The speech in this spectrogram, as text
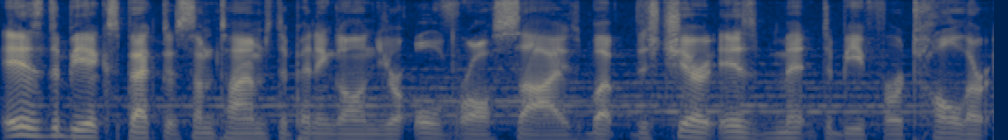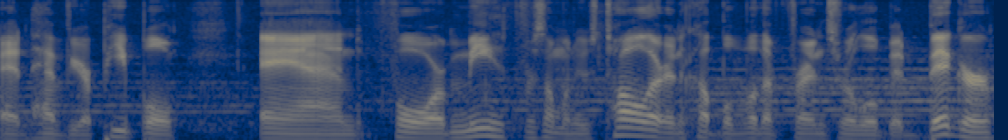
is to be expected sometimes depending on your overall size, but this chair is meant to be for taller and heavier people. And for me, for someone who's taller and a couple of other friends who are a little bit bigger,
